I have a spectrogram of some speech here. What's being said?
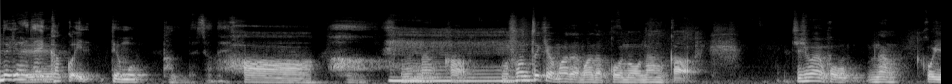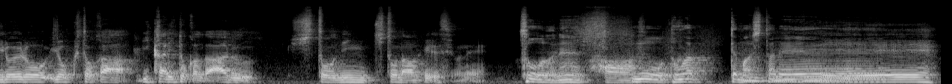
で、やりたい、かっこいいって思ったんですよね。はあはあそのなんかその時はまだまだこのなんか一番こうなんかこういろいろ欲とか怒りとかがある人人人なわけですよね。そうだね。はあもう尖ってましたね。へ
